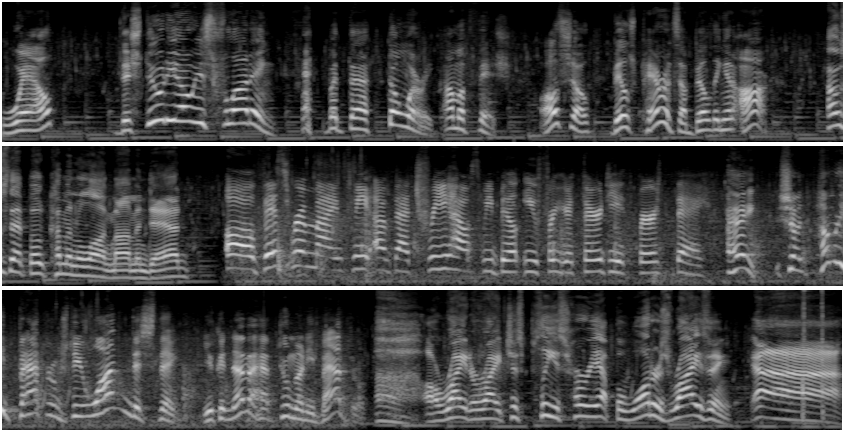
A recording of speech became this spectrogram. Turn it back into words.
Well, the studio is flooding. but uh, don't worry, I'm a fish. Also, Bill's parents are building an ark. How's that boat coming along, Mom and Dad? Oh, this reminds me of that treehouse we built you for your 30th birthday. Hey, son, how many bathrooms do you want in this thing? You can never have too many bathrooms. all right, all right. Just please hurry up. The water's rising. Ah!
